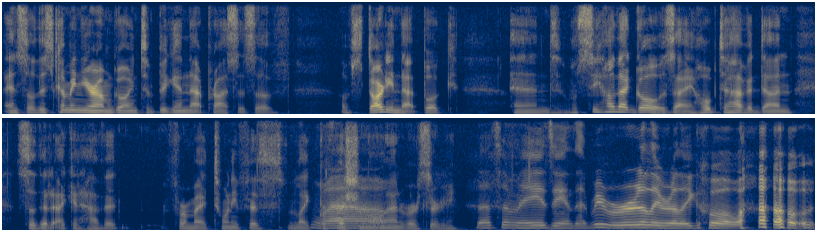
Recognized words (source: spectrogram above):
And so this coming year, I'm going to begin that process of of starting that book, and we'll see how that goes. I hope to have it done so that I could have it for my 25th like professional anniversary. That's amazing. That'd be really, really cool. Wow.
